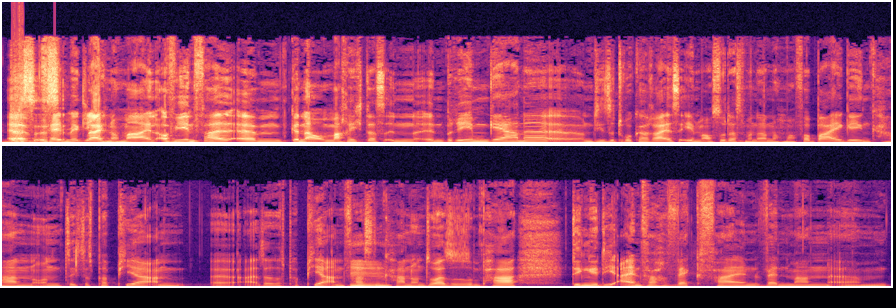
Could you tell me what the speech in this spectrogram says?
Das äh, fällt mir gleich nochmal ein. Auf jeden Fall, ähm, genau, mache ich das in, in Bremen gerne. Und diese Druckerei ist eben auch so, dass man da nochmal vorbeigehen kann und sich das Papier an, äh, also das Papier anfassen Mhm. kann und so. Also so ein paar Dinge, die einfach wegfallen, wenn man ähm,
